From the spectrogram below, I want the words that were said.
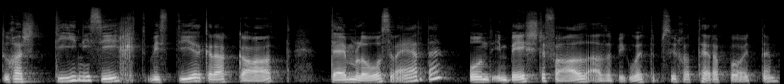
du kannst deine Sicht, wie es dir gerade geht, dem loswerden. Und im besten Fall, also bei guten Psychotherapeuten,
